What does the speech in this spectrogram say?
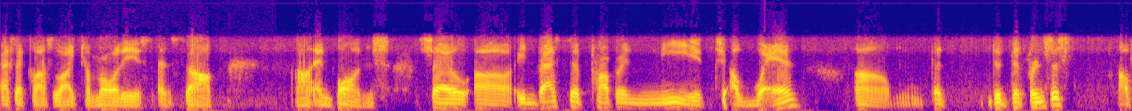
asset class like commodities and stock uh, and bonds. So uh, investors probably need to aware um, the the differences of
